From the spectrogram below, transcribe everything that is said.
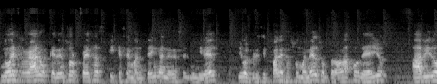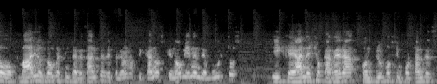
no es raro que den sorpresas y que se mantengan en ese nivel. Digo, el principal es Azuma Nelson, pero abajo de ellos ha habido varios nombres interesantes de peleadores africanos que no vienen de bultos y que han hecho carrera con triunfos importantes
